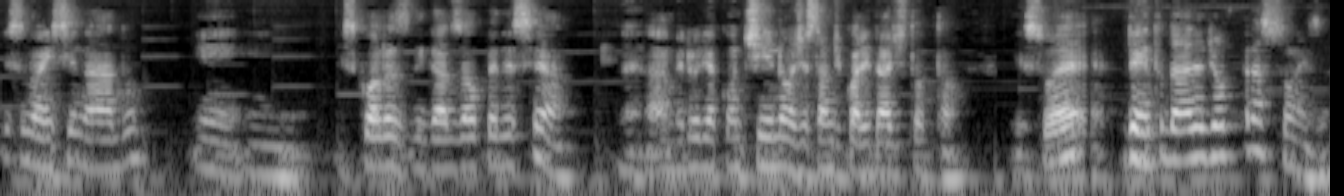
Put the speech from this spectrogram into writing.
isso não é ensinado em, em escolas ligadas ao PDCA, né? a melhoria contínua, a gestão de qualidade total. Isso é dentro da área de operações. Né?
